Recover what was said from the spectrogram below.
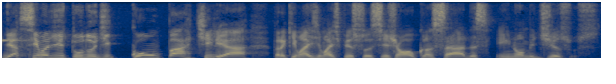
e, acima de tudo, de compartilhar para que mais e mais pessoas sejam alcançadas em nome de Jesus.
